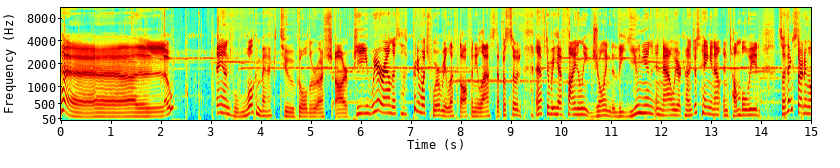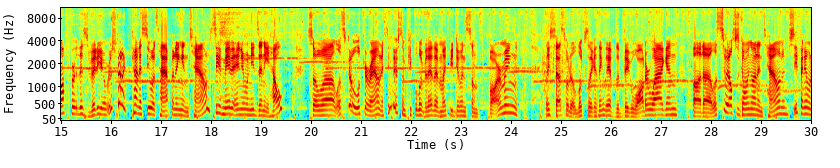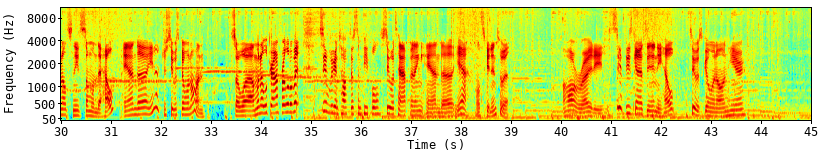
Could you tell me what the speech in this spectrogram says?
Hello. Welcome back to Gold Rush RP. We're around this pretty much where we left off in the last episode after we have finally joined the Union and now we are kind of just hanging out in Tumbleweed. So I think starting off for this video, we're just going to kind of see what's happening in town, see if maybe anyone needs any help. So uh, let's go look around. I think there's some people over there that might be doing some farming. At least that's what it looks like. I think they have the big water wagon. But uh, let's see what else is going on in town and see if anyone else needs someone to help. And uh, yeah, just see what's going on. So uh, I'm going to look around for a little bit, see if we can talk to some people, see what's happening. And uh, yeah, let's get into it. Alrighty, let's see if these guys need any help. Let's see what's going on here.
